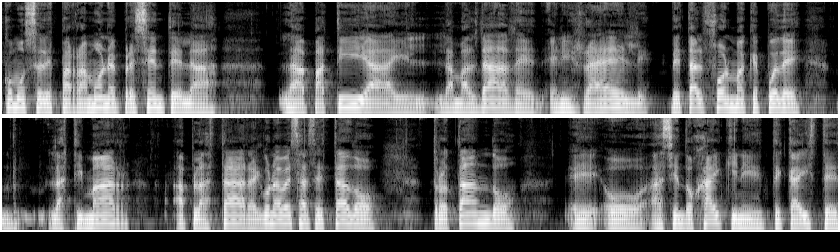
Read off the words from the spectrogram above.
cómo se desparramó en el presente la, apatía y la maldad en Israel, de tal forma que puede lastimar, aplastar. ¿Alguna vez has estado trotando eh, o haciendo hiking y te caíste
